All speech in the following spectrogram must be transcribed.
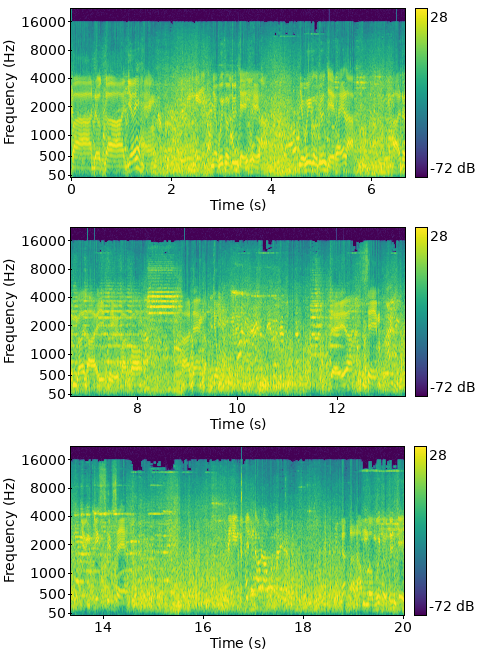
và được ờ, giới hạn. Như quý cô chú anh chị thì như quý cô chú anh chị thấy là ở đường gửi lại thì bà con ờ, đang tập trung để xem những chiếc siêu xe. Rất là đông luôn quý cô chú anh chị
